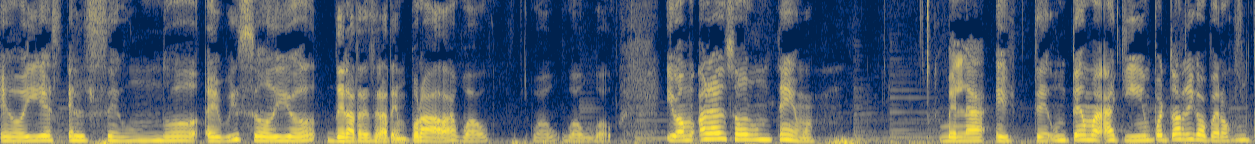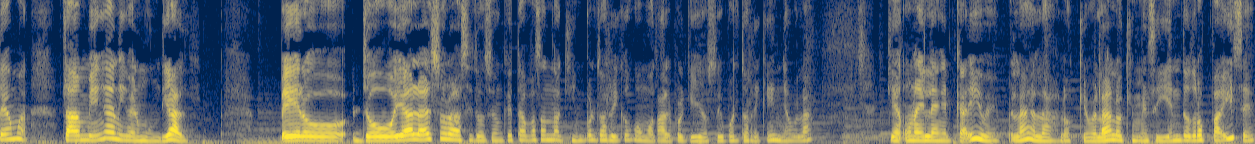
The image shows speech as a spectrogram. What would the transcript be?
hoy es el segundo episodio de la tercera temporada. Wow, wow, wow, wow. Y vamos a hablar sobre un tema. ¿Verdad? Este, un tema aquí en Puerto Rico, pero es un tema también a nivel mundial. Pero yo voy a hablar sobre la situación que está pasando aquí en Puerto Rico como tal, porque yo soy puertorriqueña, ¿verdad? Que es una isla en el Caribe, ¿verdad? Los que, ¿verdad? Los que me siguen de otros países.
